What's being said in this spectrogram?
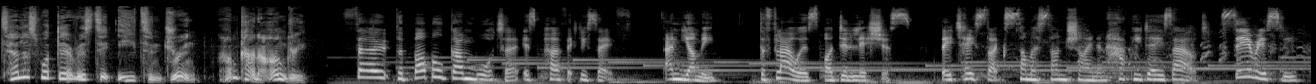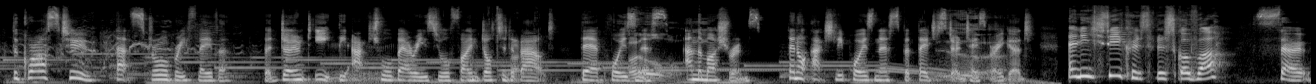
Tell us what there is to eat and drink. I'm kind of hungry. So, the bubble gum water is perfectly safe and yummy. The flowers are delicious. They taste like summer sunshine and happy days out. Seriously, the grass too, that strawberry flavour. But don't eat the actual berries you'll find dotted about. They're poisonous. Oh. And the mushrooms. They're not actually poisonous, but they just don't taste very good. Any secrets to discover? So,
